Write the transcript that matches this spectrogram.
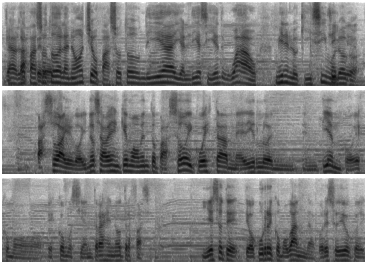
ya Claro, está, ya pasó pero- toda la noche o pasó todo un día y al día siguiente, wow, miren lo que hicimos, Sí, loco. pasó algo y no sabes en qué momento pasó y cuesta medirlo en, en tiempo. Es como, es como si entras en otra fase. Y eso te, te ocurre como banda. Por eso digo que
